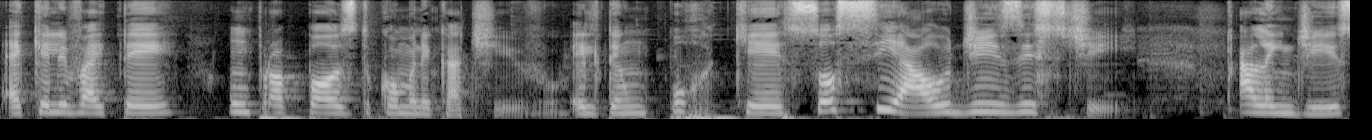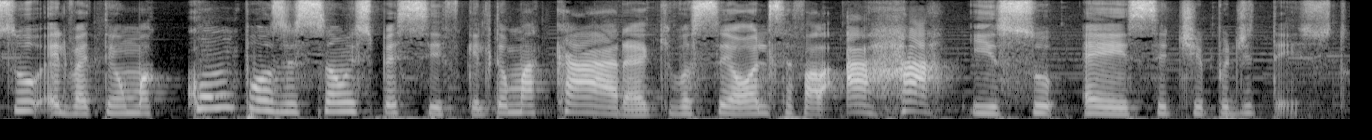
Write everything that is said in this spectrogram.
é que ele vai ter um propósito comunicativo. Ele tem um porquê social de existir. Além disso, ele vai ter uma composição específica. Ele tem uma cara que você olha e você fala: "Ahá, isso é esse tipo de texto".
